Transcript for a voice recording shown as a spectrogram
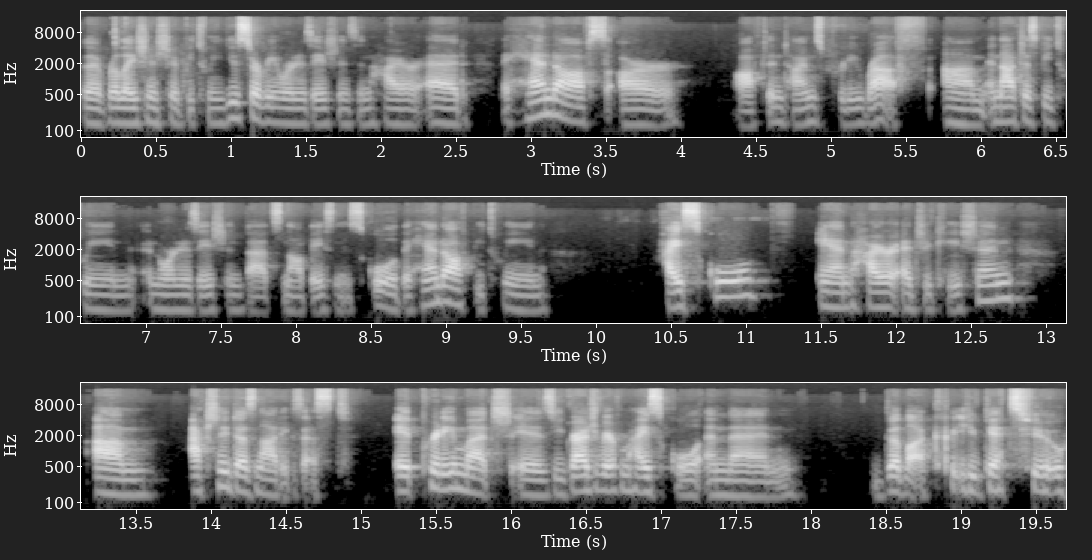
the relationship between youth serving organizations and higher ed, the handoffs are oftentimes pretty rough. Um, and not just between an organization that's not based in school, the handoff between high school and higher education um, actually does not exist. It pretty much is you graduate from high school and then good luck. You get to,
